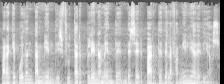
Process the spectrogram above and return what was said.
para que puedan también disfrutar plenamente de ser parte de la familia de Dios.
